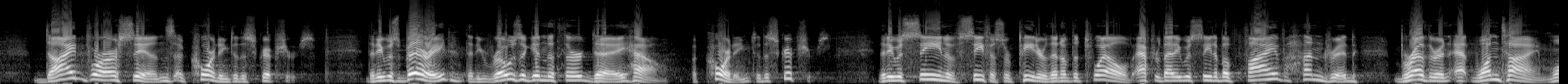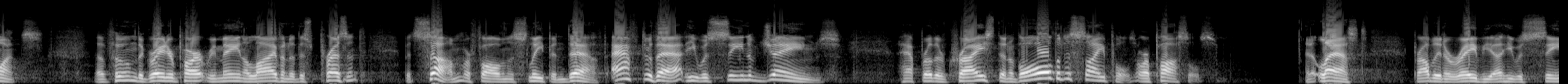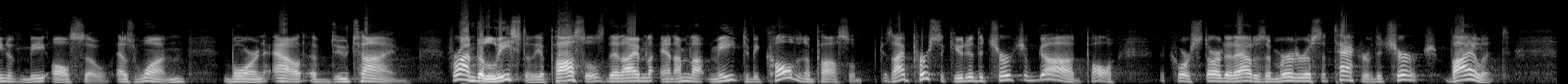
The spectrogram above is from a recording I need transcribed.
died for our sins according to the Scriptures, that he was buried, that he rose again the third day. How? According to the Scriptures. That he was seen of Cephas or Peter, then of the twelve. After that, he was seen of 500 brethren at one time, once, of whom the greater part remain alive unto this present, but some are fallen asleep in death. After that, he was seen of James half brother of Christ, and of all the disciples or apostles. And at last, probably in Arabia, he was seen of me also as one born out of due time. For I'm the least of the apostles, that I'm and I'm not meet to be called an apostle, because I persecuted the church of God. Paul, of course, started out as a murderous attacker of the church, violent.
